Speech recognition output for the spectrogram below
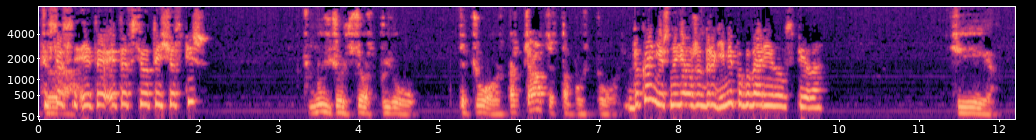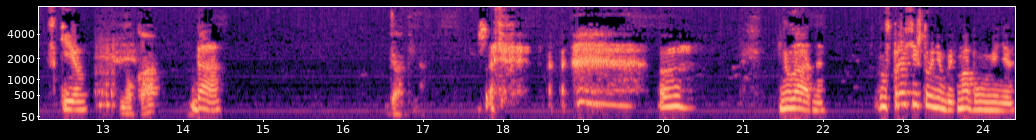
Ты Да. все, это, это все, ты еще спишь? Почему еще все сплю? Ты что, скачался с тобой, что ли? Да, конечно, я уже с другими поговорила, успела. Все. С кем? Ну как? Да. А, Ну ладно. Ну спроси что-нибудь, мабу у меня.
